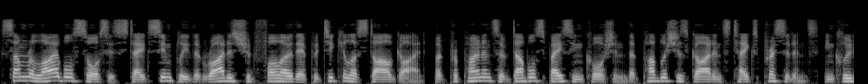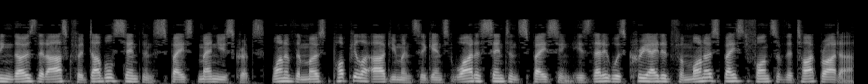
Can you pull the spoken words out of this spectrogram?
Some reliable sources state simply that writers should follow their particular style guide, but proponents of double spacing caution that publishers' guidance takes precedence, including those that ask for double sentence spaced manuscripts. One of the most popular arguments against wider sentence spacing is that it was created for monospaced fonts of the typewriter,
